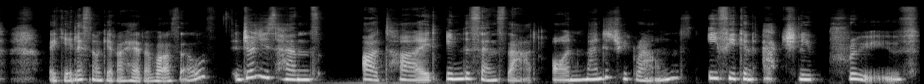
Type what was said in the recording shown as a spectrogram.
okay, let's not get ahead of ourselves. Judge's hands are tied in the sense that on mandatory grounds, if you can actually prove,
